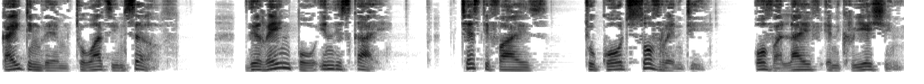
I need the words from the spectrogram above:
guiding them towards himself. The rainbow in the sky testifies to God's sovereignty over life and creation,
